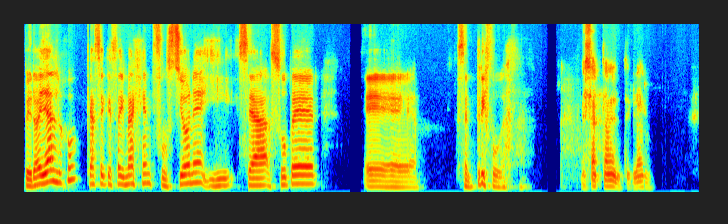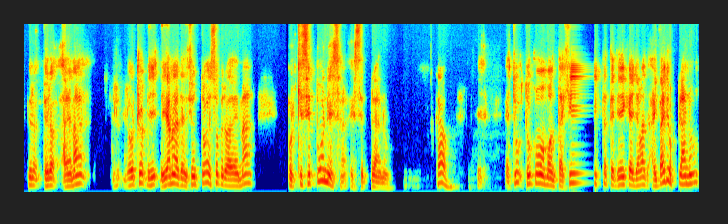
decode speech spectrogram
pero hay algo que hace que esa imagen funcione y sea súper eh, centrífuga. Exactamente, claro. Pero, pero además, lo otro, me, llama la atención todo eso, pero además, ¿por qué se pone ese plano? Claro. Eh, tú, tú, como montajista te tienes que llamar, hay varios planos,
